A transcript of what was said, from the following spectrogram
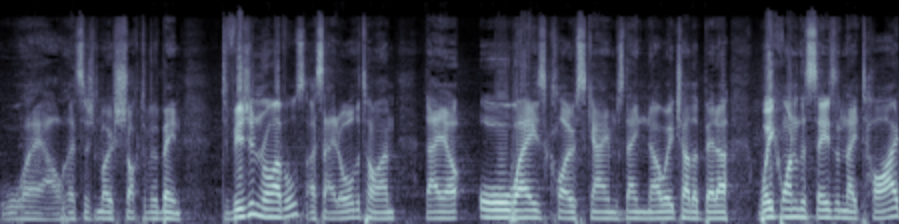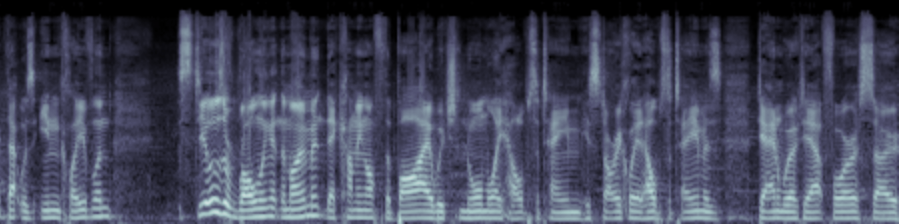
"Wow, that's the most shocked I've ever been." Division rivals, I say it all the time. They are always close games. They know each other better. Week one of the season, they tied. That was in Cleveland. Steelers are rolling at the moment. They're coming off the bye, which normally helps a team. Historically, it helps the team, as Dan worked out for us. So,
